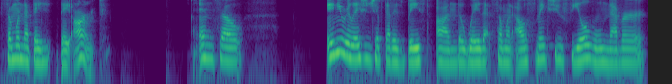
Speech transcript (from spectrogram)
someone that they they aren't. And so any relationship that is based on the way that someone else makes you feel will never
